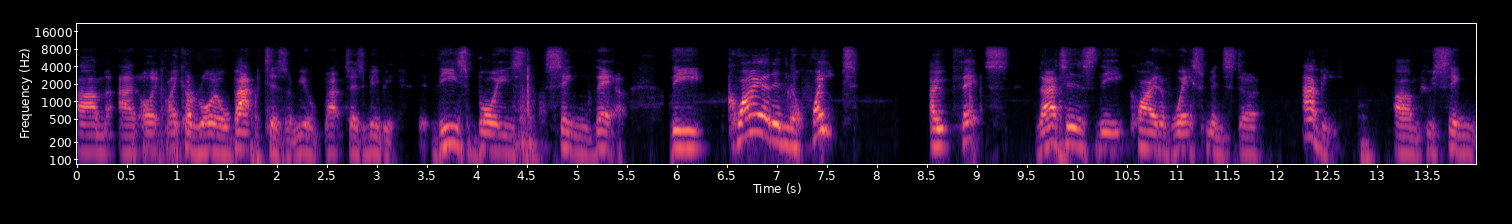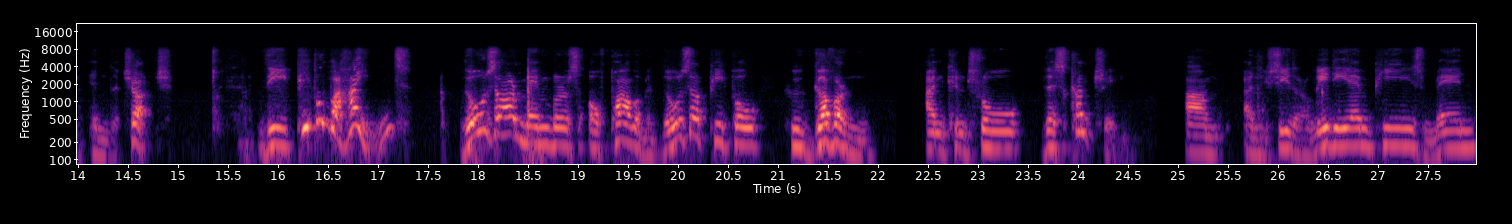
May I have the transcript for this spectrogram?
Um, and like a royal baptism, you know, baptism maybe. These boys sing there. The choir in the white outfits, that is the choir of Westminster Abbey, um, who sing in the church. The people behind, those are members of parliament. Those are people who govern and control this country. Um, and you see there are lady MPs, men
